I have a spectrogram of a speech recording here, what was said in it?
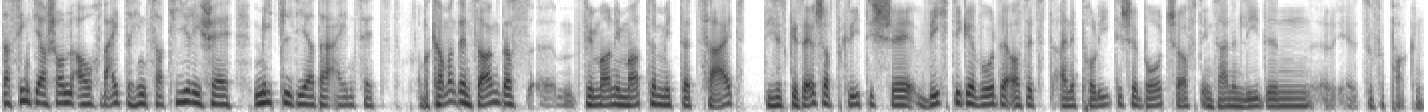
Das sind ja schon auch weiterhin satirische Mittel, die er da einsetzt. Aber kann man denn sagen, dass ähm, für Mani Matte mit der Zeit dieses gesellschaftskritische wichtiger wurde, als jetzt eine politische Botschaft in seinen Liedern äh, zu verpacken?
